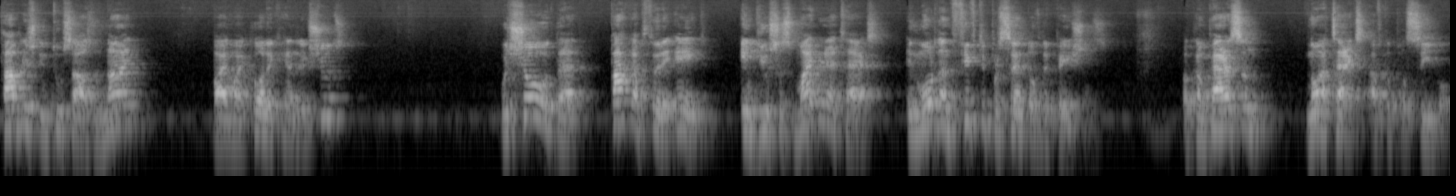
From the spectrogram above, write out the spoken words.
published in 2009 by my colleague Henrik Schytz, which showed that PACAP 38 induces migraine attacks in more than 50% of the patients. For comparison, no attacks after placebo.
